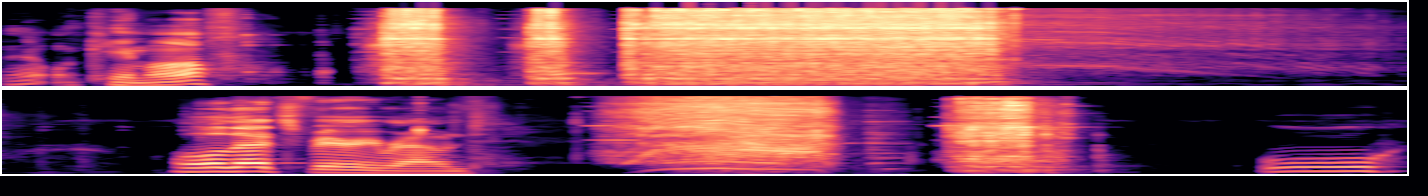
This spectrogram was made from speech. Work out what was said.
that one came off. Oh, that's very round. Ooh,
